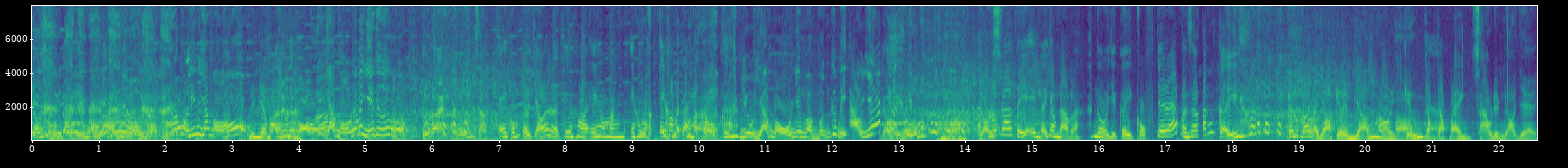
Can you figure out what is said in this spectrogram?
ấn tượng đầu tiên của ông là ấn tượng đó không liếm giả bộ lý nhớ bỏ liếm giả bộ cái hả giả bộ nó mới dễ thương. Ờ, lúc đó em phản ứng sao? Em cũng từ chối rồi kêu thôi em không ăn em không em không thích ăn bạch tuộc mặc dù giả bộ nhưng mà vẫn cứ bị ảo giác. Cái gốm. Đó. rồi. Lúc đó thì em nghĩ trong đầu là người gì kỳ cục chơi rap mà sao tánh kỳ? Cái lúc đó là do kiểu em giỡn thôi À. kiểu chọc chọc bạn. Sau đêm đó về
